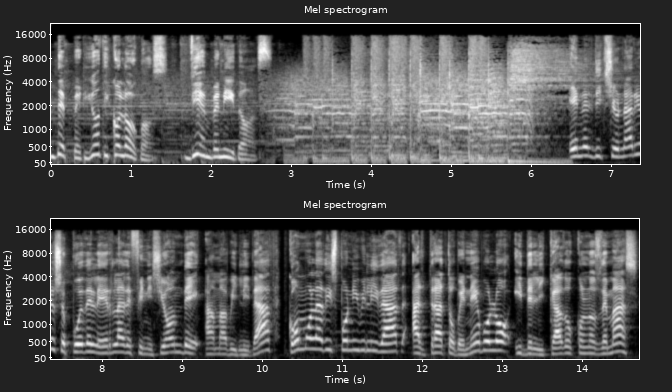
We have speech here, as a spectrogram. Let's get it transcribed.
de Periódico Logos. Bienvenidos. En el diccionario se puede leer la definición de amabilidad como la disponibilidad al trato benévolo y delicado con los demás.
